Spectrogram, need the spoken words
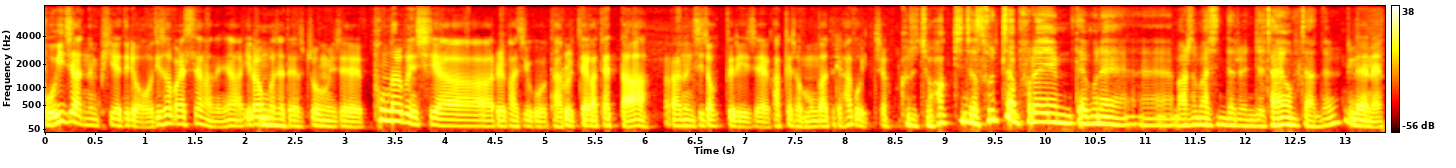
보이지 않는 피해들이 어디서 발생하느냐 이런 것에 대해서 좀 이제 폭넓은 시야를 가지고 다룰 때가 됐다라는 지적들이 이제 각계 전문가들이 하고 있죠. 그렇죠. 확진자 숫자 프레임 때문에 에, 말씀하신 대로 이제 자영업자들 네네.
